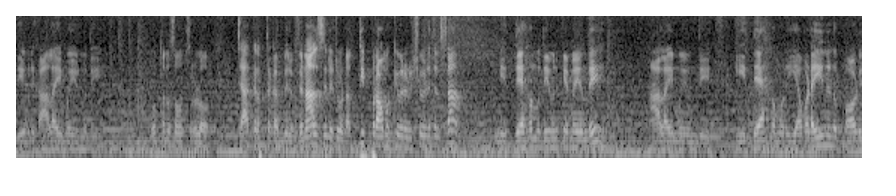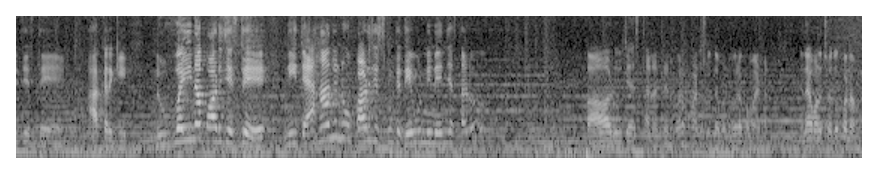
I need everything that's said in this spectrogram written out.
దేవునికి ఆలయమై ఉన్నది. నూతన సంవత్సరంలో జాగ్రత్తగా మీరు వినాల్సినటువంటి అతి ప్రాముఖ్యమైన విషయం ఏంటి తెలుసా? మీ దేహము దేవునికి ఏమై ఉంది? ఆలయమై ఉంది. ఈ దేహమును ఎవడైనా పాడు చేస్తే ఆఖరికి నువ్వైనా పాడు చేస్తే నీ దేహాన్ని నువ్వు పాడు చేసుకుంటే దేవుడు నేనేం చేస్తాడు? పాడు చేస్తానంటాడు మరొక మాట చూద్దామండి మరొక మాట. ఇందాక మనం చదువుకున్నాం.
